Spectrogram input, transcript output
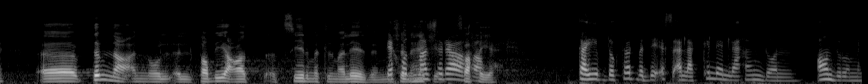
100% آه بتمنع إنه الطبيعة تصير مثل ما لازم تاخذ مجراها. صحيح. طيب دكتور بدي أسألك كل اللي عندهم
